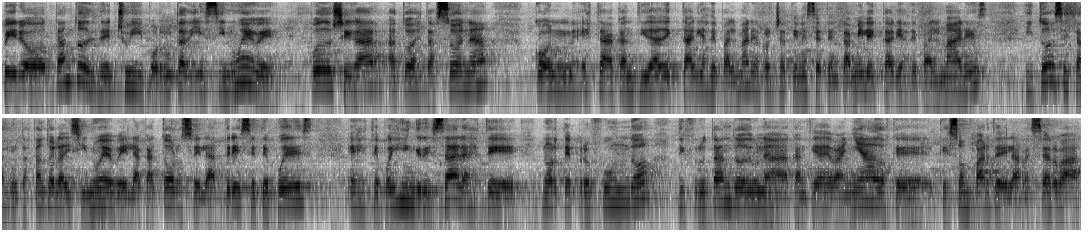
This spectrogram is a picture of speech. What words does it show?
pero tanto desde Chuy por ruta 19 puedo llegar a toda esta zona con esta cantidad de hectáreas de palmares. Rocha tiene 70.000 hectáreas de palmares y todas estas rutas, tanto la 19, la 14, la 13, te puedes, este, puedes ingresar a este norte profundo disfrutando de una cantidad de bañados que, que son parte de la reserva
